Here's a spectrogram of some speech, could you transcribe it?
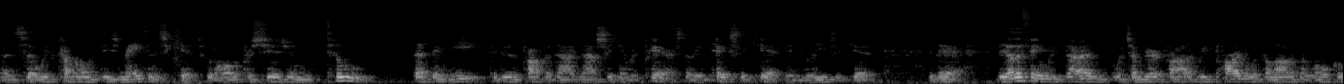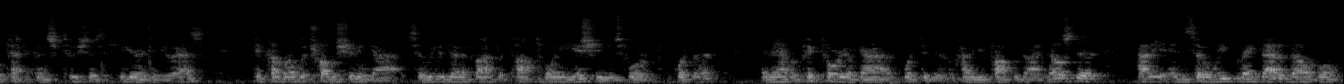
And so we've come up with these maintenance kits with all the precision tools that they need to do the proper diagnostic and repair. So he takes the kit and he leaves the kit there. The other thing we've done, which I'm very proud of, we partner with a lot of the local technical institutions here in the U.S. to come up with troubleshooting guides. So we've identified the top 20 issues for equipment, and they have a pictorial guide of what to do. How do you properly diagnose it? How do you, and so we make that available,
